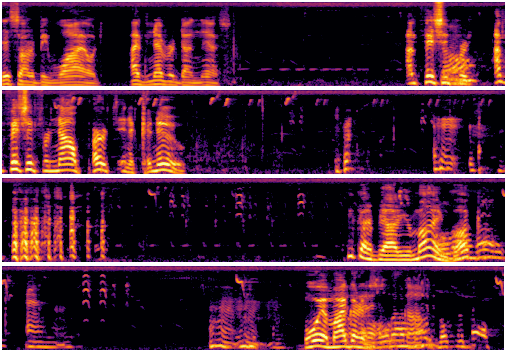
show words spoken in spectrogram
This ought to be wild. I've never done this. I'm fishing for oh. I'm fishing for Nile perch in a canoe. you gotta be out of your mind, Hold Buck. Boy, am I gonna hold hold on, look for the best.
